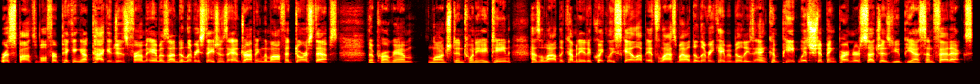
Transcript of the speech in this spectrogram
responsible for picking up packages from Amazon delivery stations and dropping them at doorsteps. The program, launched in 2018, has allowed the company to quickly scale up its last mile delivery capabilities and compete with shipping partners such as UPS and FedEx.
